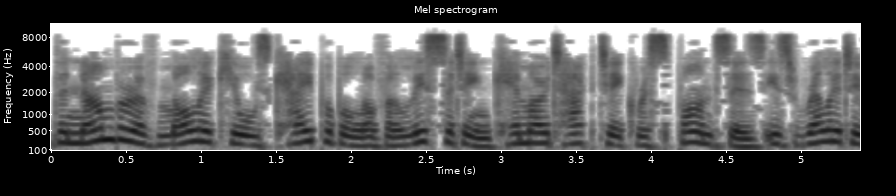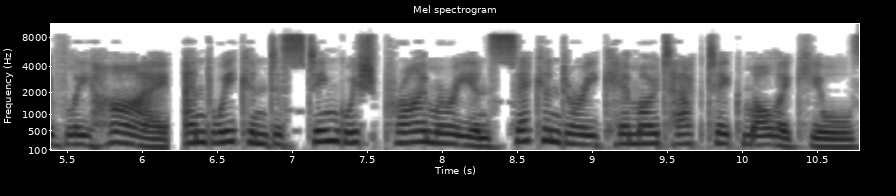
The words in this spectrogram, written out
The number of molecules capable of eliciting chemotactic responses is relatively high, and we can distinguish primary and secondary chemotactic molecules.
